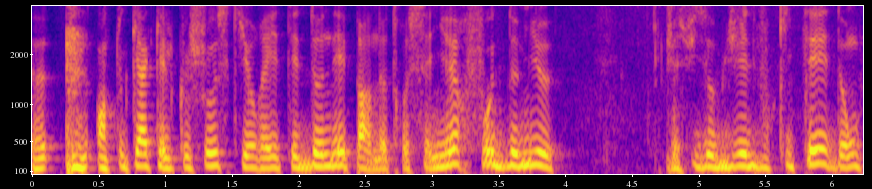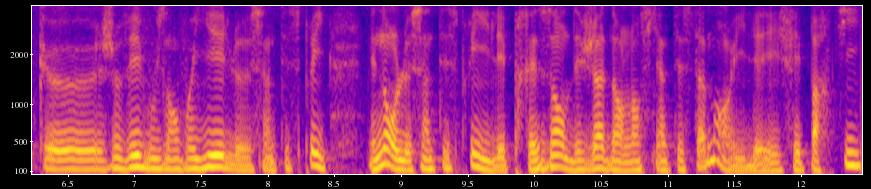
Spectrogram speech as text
en tout cas, quelque chose qui aurait été donné par notre Seigneur, faute de mieux je suis obligé de vous quitter, donc euh, je vais vous envoyer le Saint-Esprit. Mais non, le Saint-Esprit, il est présent déjà dans l'Ancien Testament, il, fait partie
